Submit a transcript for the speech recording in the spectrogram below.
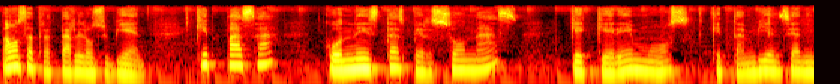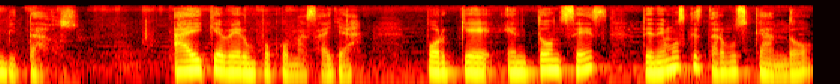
vamos a tratarlos bien. ¿Qué pasa con estas personas que queremos que también sean invitados? Hay que ver un poco más allá, porque entonces tenemos que estar buscando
